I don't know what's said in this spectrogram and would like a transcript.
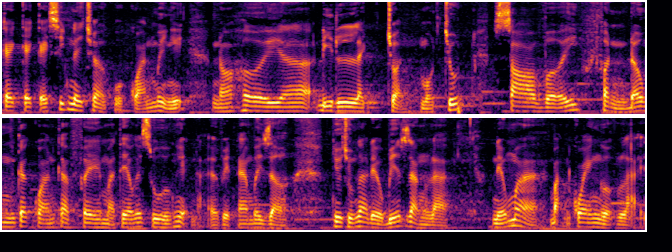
cái cái cái signature của quán mình ý nó hơi uh, đi lệch chuẩn một chút so với phần đông các quán cà phê mà theo cái xu hướng hiện đại ở Việt Nam bây giờ như chúng ta đều biết rằng là nếu mà bạn quay ngược lại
